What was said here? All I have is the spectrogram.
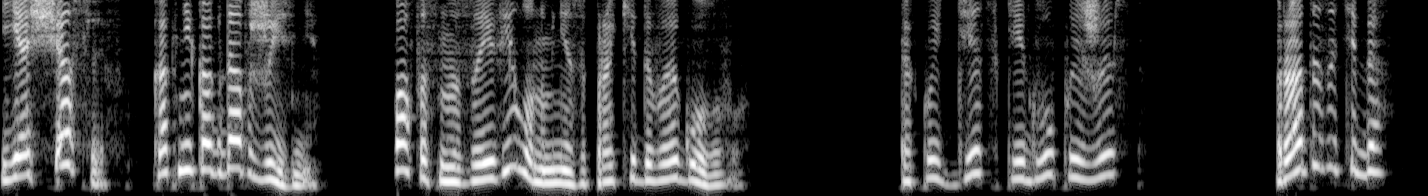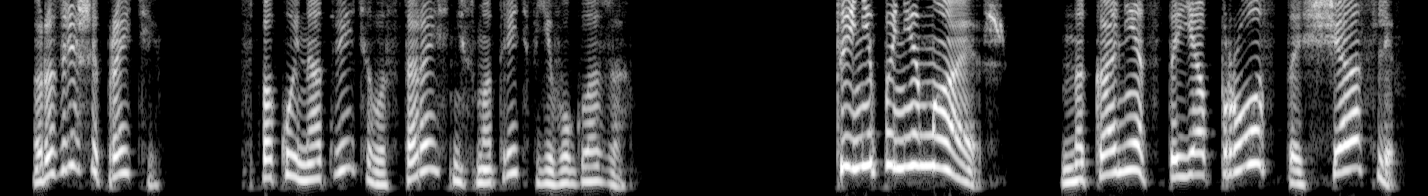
«Я счастлив, как никогда в жизни», — пафосно заявил он мне, запрокидывая голову. Такой детский и глупый жест. «Рада за тебя. Разреши пройти», — спокойно ответила, стараясь не смотреть в его глаза. «Ты не понимаешь!» Наконец-то я просто счастлив.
